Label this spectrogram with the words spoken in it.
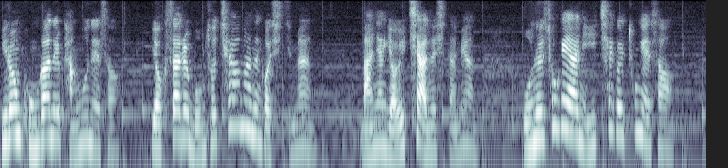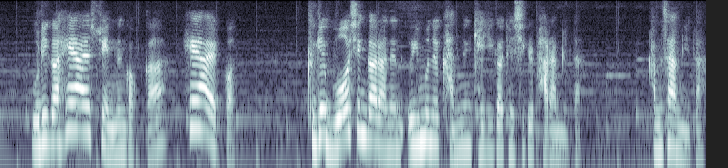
이런 공간을 방문해서 역사를 몸소 체험하는 것이지만 만약 여의치 않으시다면 오늘 소개한 이 책을 통해서 우리가 해야 할 수 있는 것과 해야 할 것, 그게 무엇인가라는 의문을 갖는 계기가 되시길 바랍니다. 감사합니다.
